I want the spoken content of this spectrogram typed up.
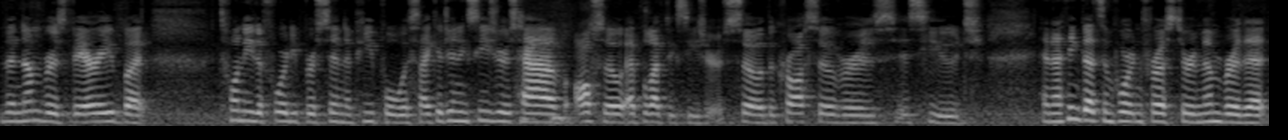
the numbers vary, but 20 to 40 percent of people with psychogenic seizures have also epileptic seizures. So the crossover is is huge, and I think that's important for us to remember that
